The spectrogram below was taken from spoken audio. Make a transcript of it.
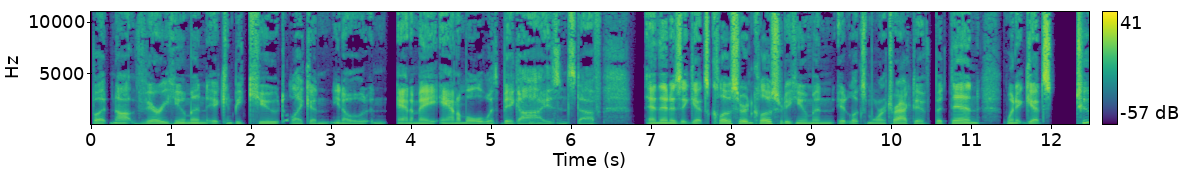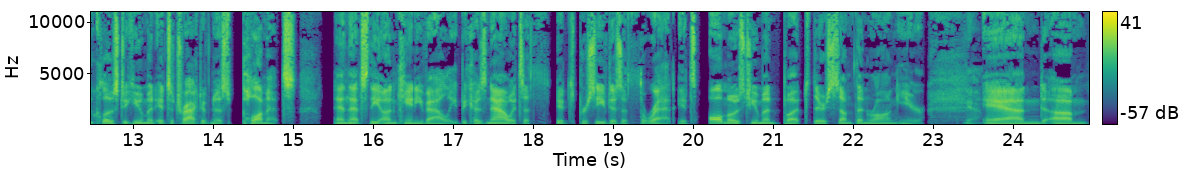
but not very human. It can be cute, like an you know an anime animal with big eyes and stuff. And then as it gets closer and closer to human, it looks more attractive. But then when it gets too close to human, its attractiveness plummets. And that's the uncanny valley because now it's a it's perceived as a threat. It's almost human, but there's something wrong here. Yeah. And um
